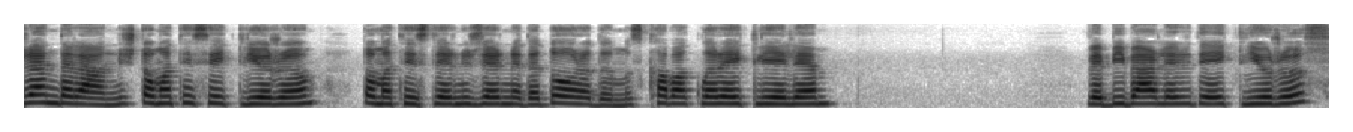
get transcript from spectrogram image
rendelenmiş domates ekliyorum. Domateslerin üzerine de doğradığımız kabakları ekleyelim. Ve biberleri de ekliyoruz.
